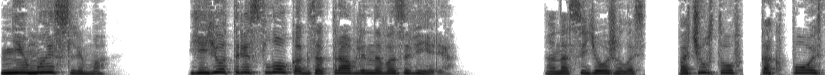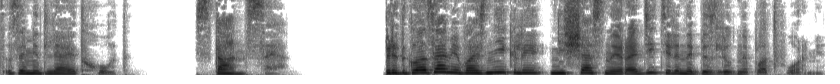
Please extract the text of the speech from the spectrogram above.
Немыслимо, ее трясло, как затравленного зверя. Она съежилась, почувствовав, как поезд замедляет ход. Станция. Перед глазами возникли несчастные родители на безлюдной платформе.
